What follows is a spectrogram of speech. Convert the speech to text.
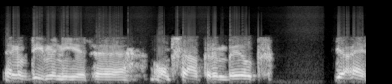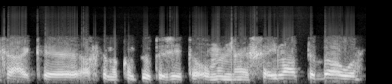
En op die manier uh, ontstaat er een beeld. Ja, en ga ik uh, achter mijn computer zitten om een schema te bouwen.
